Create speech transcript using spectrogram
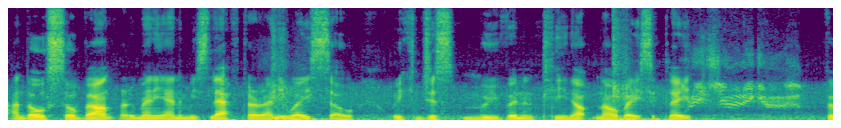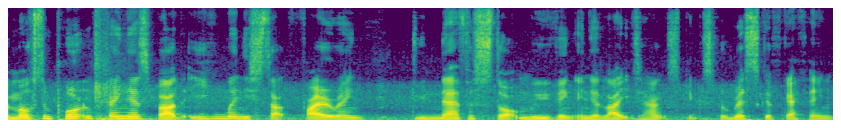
and also there aren't very many enemies left there anyway, so we can just move in and clean up now basically. The most important thing is that even when you start firing, do never stop moving in your light tanks because the risk of getting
